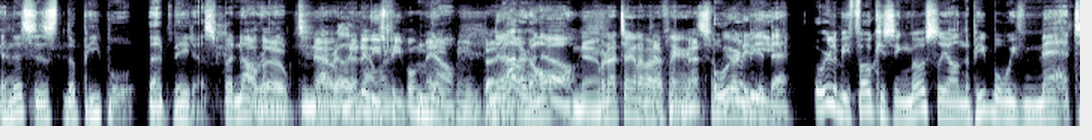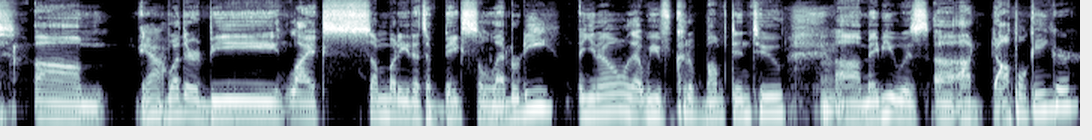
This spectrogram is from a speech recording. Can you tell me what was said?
and this is the people that made us. But not Although, really. no, none of these people made me. Not at all. No, No. we're not talking about our definitely parents. We We're already gonna did be, that. We're going to be focusing mostly on the people we've met. Um, Yeah. whether it be like somebody that's a big celebrity, you know, that we've could have bumped into. Uh, maybe it was uh, a doppelganger.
